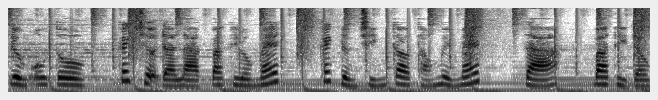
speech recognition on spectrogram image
đường ô tô, cách chợ Đà Lạt 3 km, cách đường chính cao thắng 10 m, giá 3 tỷ đồng.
